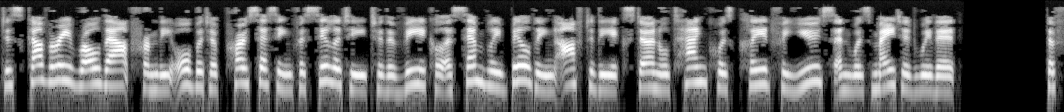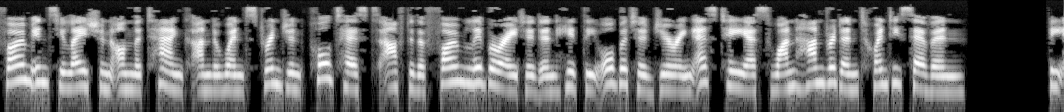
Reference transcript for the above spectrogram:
Discovery rolled out from the orbiter processing facility to the vehicle assembly building after the external tank was cleared for use and was mated with it. The foam insulation on the tank underwent stringent pull tests after the foam liberated and hit the orbiter during STS-127. The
